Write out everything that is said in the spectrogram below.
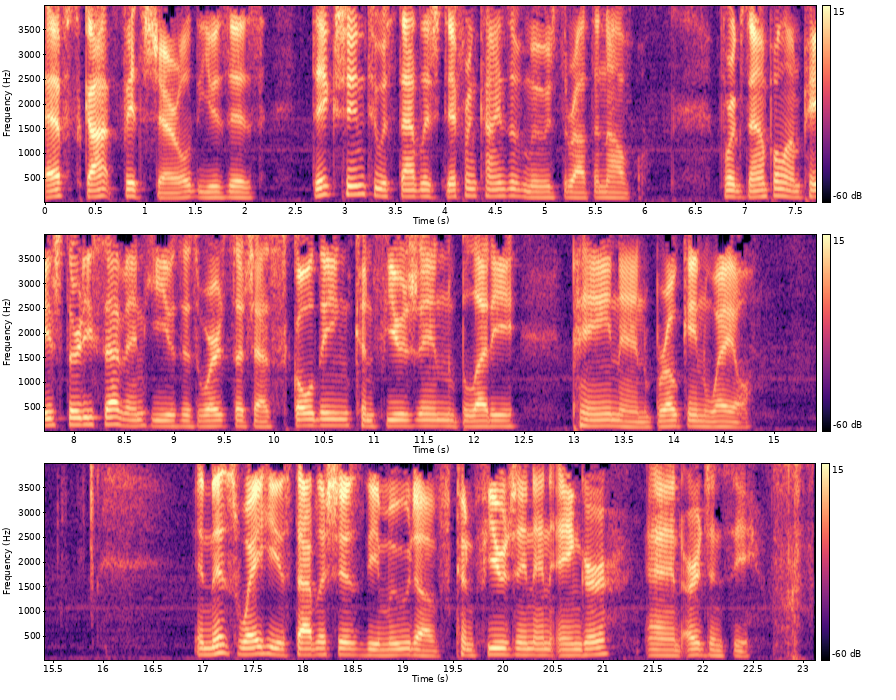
F. Scott Fitzgerald uses diction to establish different kinds of moods throughout the novel. For example, on page 37, he uses words such as scolding, confusion, bloody, pain, and broken wail. In this way, he establishes the mood of confusion and anger and urgency.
